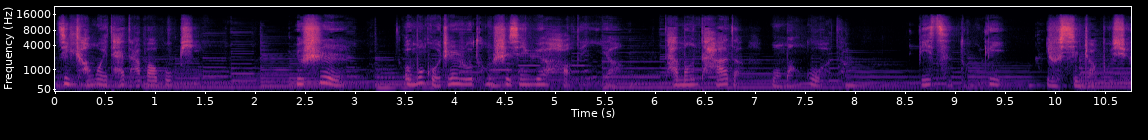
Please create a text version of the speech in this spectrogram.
经常为他打抱不平。于是，我们果真如同事先约好的一样，他忙他的，我忙我的，彼此独立又心照不宣。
